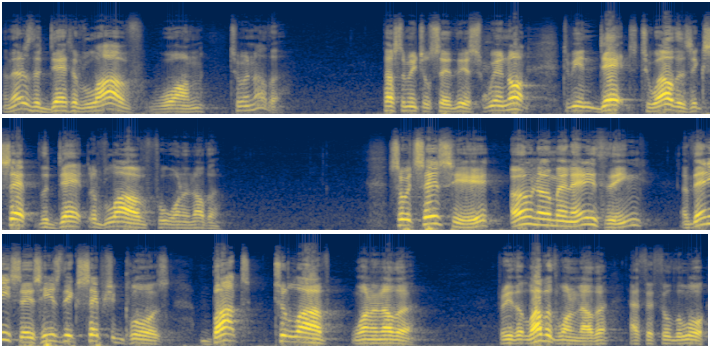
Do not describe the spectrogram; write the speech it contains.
And that is the debt of love one to another. Pastor Mitchell said this We're not to be in debt to others except the debt of love for one another. So it says here, owe no man anything, and then he says, here's the exception clause, but to love one another. For he that loveth one another hath fulfilled the law.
